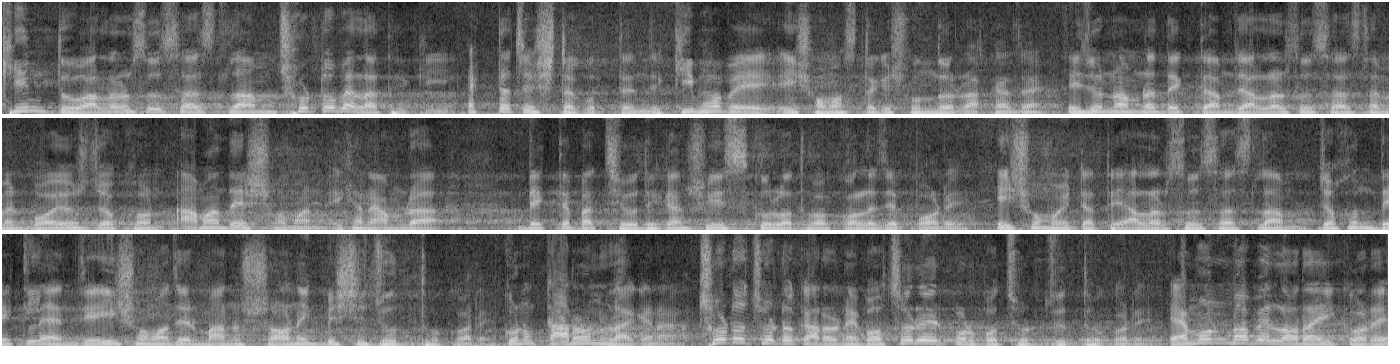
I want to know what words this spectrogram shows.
কিন্তু আল্লাহ রসুল সাল্লাম ছোটবেলা থেকেই একটা চেষ্টা করতেন যে কীভাবে এই সমাজটাকে সুন্দর রাখা যায়। এই জন্য আমরা দেখতাম যে আল্লাহ রসুল সাল্লামের বয়স যখন আমাদের সমান, এখানে আমরা দেখতে পাচ্ছি অধিকাংশ স্কুল অথবা কলেজে পড়ে। এই সময়টাতে আল্লাহ রসুল সাল্লাম যখন দেখলেন যে এই সমাজের মানুষরা অনেক বেশি যুদ্ধ করে, কোনো কারণ লাগে না, ছোট ছোট কারণে বছরের পর বছর যুদ্ধ করে এমন ভাবে লড়াই করে,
